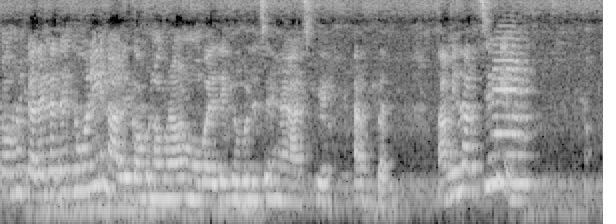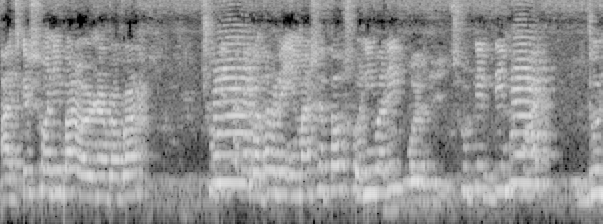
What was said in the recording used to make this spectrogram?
কখনো ক্যালেন্ডার দেখে বলি, নাহলে কখনো কখনো আমার মোবাইল দেখে বলি যে হ্যাঁ আজকে এত তারিখ আমি ভাবছি, আজকে শনিবার অরণ্যের বাবার ছুটি থাকার কথা মানে এই মাসে তো শনিবারই ছুটির দিন হয়, জুন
